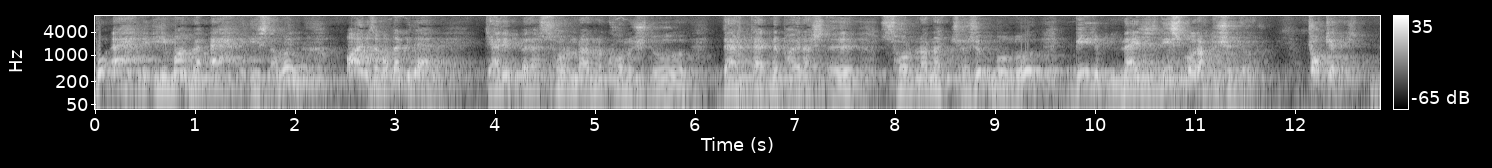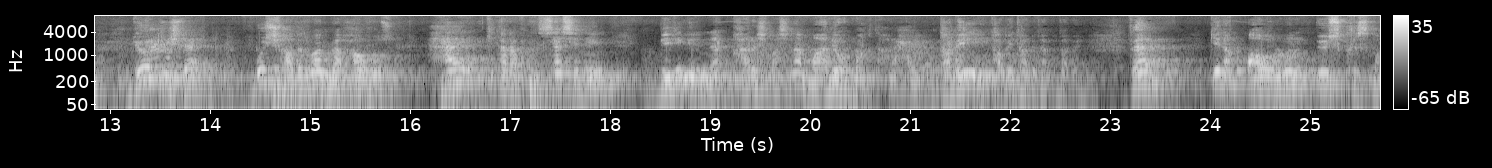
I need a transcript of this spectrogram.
bu ehli iman ve ehli İslam'ın aynı zamanda bir de gelip böyle sorunlarını konuştuğu, dertlerini paylaştığı, sorunlarına çözüm bulduğu bir meclis olarak düşünüyor. Çok geniş. Diyor ki işte bu şadırvan ve havuz her iki tarafın sesinin birbirine karışmasına mani olmakta. Tabii, tabii, tabii, tabii, tabii. Ve yine avlunun üst kısmı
